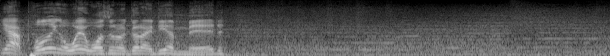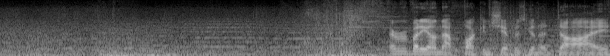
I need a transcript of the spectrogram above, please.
Yeah, pulling away wasn't a good idea mid. Everybody on that fucking ship is gonna die.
